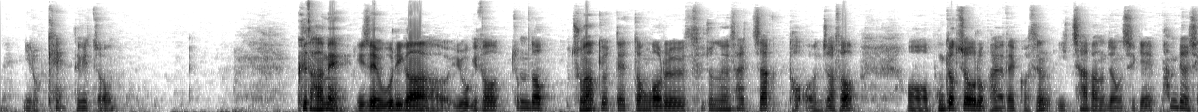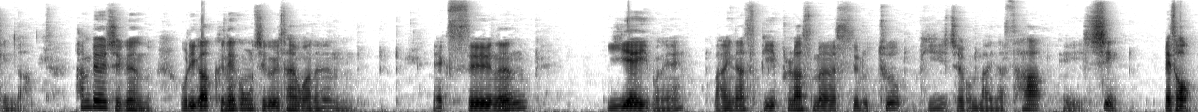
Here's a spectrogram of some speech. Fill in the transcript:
네, 이렇게 되겠죠. 그 다음에 이제 우리가 여기서 좀더 중학교 때 했던 거를 수준을 살짝 더 얹어서 어, 본격적으로 봐야 될 것은 2차 방정식의 판별식입니다. 판별식은 우리가 근해 공식을 사용하는 x는 2a분의 마이너스 b 플러스 마이너스 루트 b 제곱 마이너스 4ac 에서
